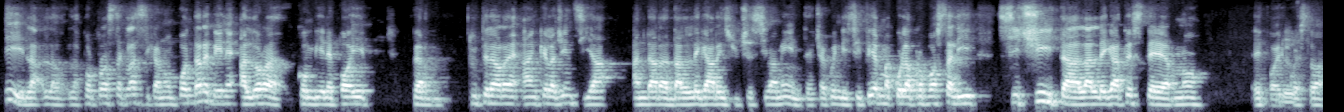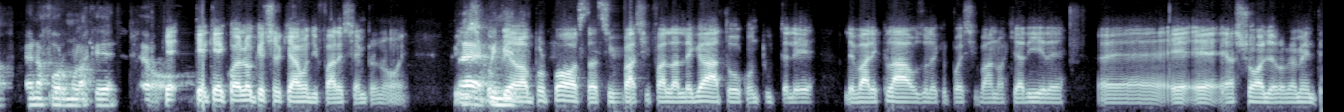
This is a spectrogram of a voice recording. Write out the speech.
sì, la, la, la proposta classica non può andare bene, allora conviene poi per tutelare anche l'agenzia andare ad allegare in successivamente, cioè quindi si firma quella proposta lì, si cita l'allegato esterno e poi Giusto. questa è una formula che, eh, che, che, è quello che cerchiamo di fare sempre noi. Quindi eh, si quindi... la proposta, si fa, si fa, l'allegato con tutte le, le, varie clausole che poi si vanno a chiarire eh, e, e, a sciogliere ovviamente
